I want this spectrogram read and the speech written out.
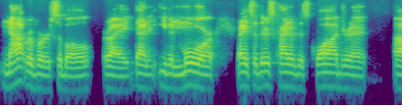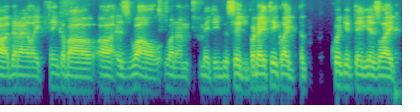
not reversible, right, then even more, right? So there's kind of this quadrant uh, that I like think about uh, as well when I'm making decisions. But I think like the quickest thing is like,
